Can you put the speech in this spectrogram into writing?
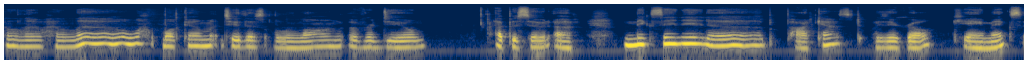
Hello, hello. Welcome to this long overdue episode of Mixing It Up podcast with your girl, K Mix.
